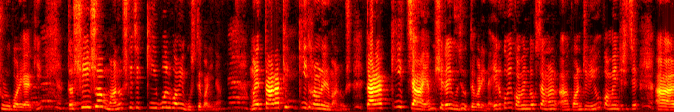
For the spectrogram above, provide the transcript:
শুরু করে আর কি। তো সেই সব মানুষকে যে কি বলব আমি বুঝতে পারি না। মানে তারা ঠিক কি ধরনের মানুষ? তারা কি চায়? আমি সেটাই বুঝে উঠতে পারি না। এরকমই কমেন্ট বক্সে আমার কন্টিনিউ কমেন্ট এসেছে। আর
